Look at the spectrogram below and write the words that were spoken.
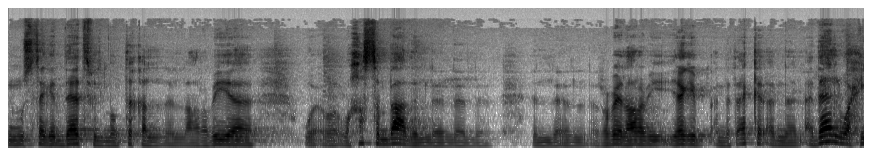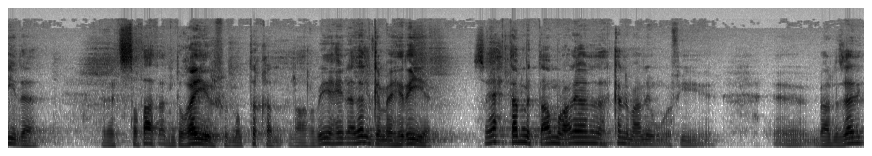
المستجدات في المنطقة العربية و- و- وخاصة بعد ال- ال- ال- ال- الربيع العربي يجب أن نتأكد أن الأداة الوحيدة التي استطاعت أن تغير في المنطقة العربية هي الأداة الجماهيرية. صحيح تم التأمر عليها أنا هتكلم عليه في آه، بعد ذلك.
